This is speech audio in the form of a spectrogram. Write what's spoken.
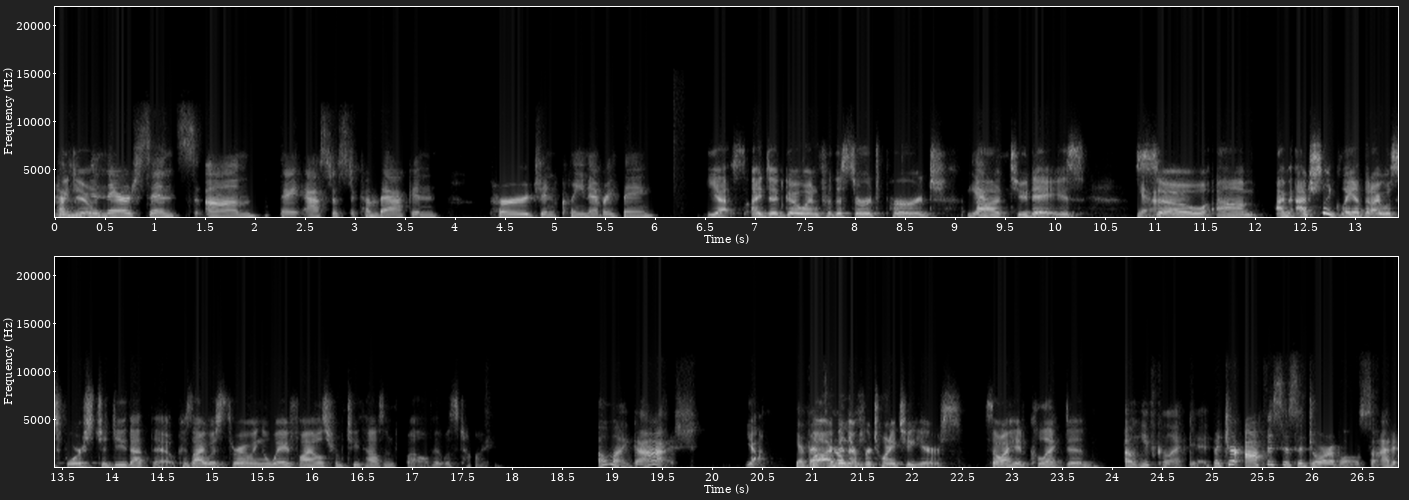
Have you been there since um, they asked us to come back and purge and clean everything? Yes, I did go in for the surge purge. Yeah, uh, two days. Yeah. So um, I'm actually glad that I was forced to do that though, because I was throwing away files from 2012. It was time. Oh my gosh. Yeah. Yeah. well, I've been there for 22 years. So I had collected. Oh, you've collected, but your office is adorable. So I,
